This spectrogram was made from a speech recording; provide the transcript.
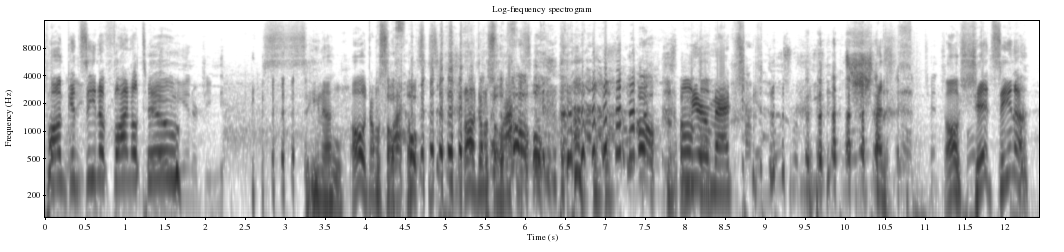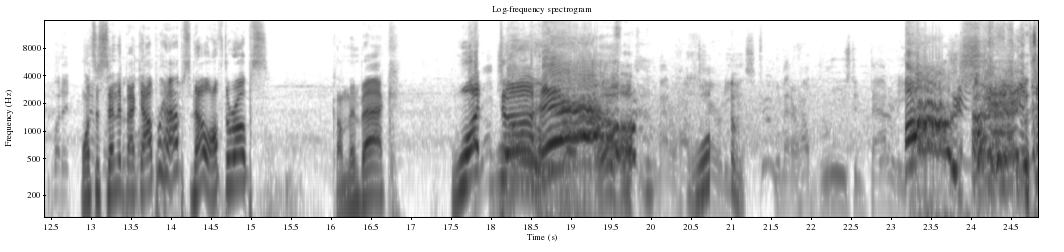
Punk and Cena final two. Cena. Oh, double oh. slap. Oh, double oh. slap. Oh. A mirror match. oh shit, Cena wants to send it back out, perhaps? No, off the ropes. Coming back. What the hell? Oh shit!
